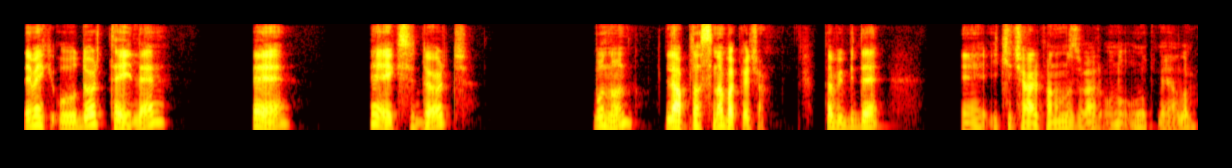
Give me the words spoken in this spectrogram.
Demek ki u4t ile t t eksi 4 bunun Laplace'ına bakacağım. Tabii bir de e, iki çarpanımız var. Onu unutmayalım.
